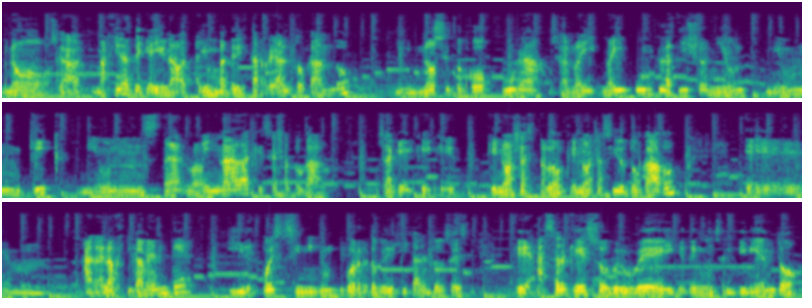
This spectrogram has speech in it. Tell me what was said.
no, o sea, imagínate que hay una, hay un baterista real tocando y no se tocó una, o sea, no hay, no hay un platillo, ni un, ni un kick, ni un snare, no hay nada que se haya tocado o sea, que, que, que, no hayas, perdón, que no haya sido tocado eh, analógicamente y después sin ningún tipo de retoque digital. Entonces, que hacer que eso grubee y que tenga un sentimiento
